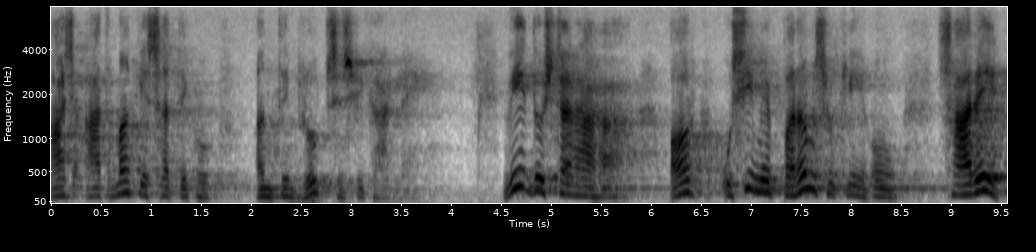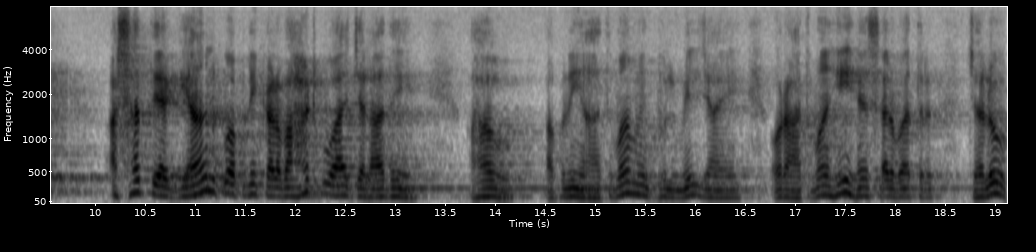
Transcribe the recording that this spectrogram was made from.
आज आत्मा के सत्य को अंतिम रूप से स्वीकार लें। वी दुष्ट रहा और उसी में परम सुखी हो। सारे असत्य ज्ञान को अपनी कड़वाहट को आज जला दें। आओ, अपनी आत्मा में घुल मिल जाएँ और आत्मा ही है सर्वत्र। चलो,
